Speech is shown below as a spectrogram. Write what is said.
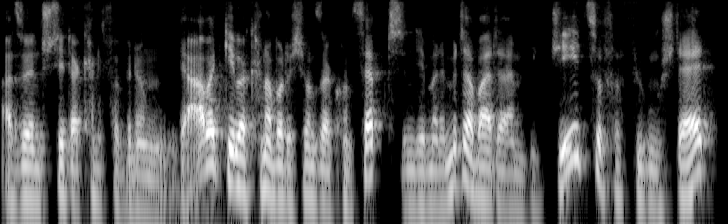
Also entsteht da keine Verbindung. Der Arbeitgeber kann aber durch unser Konzept, indem er dem Mitarbeiter ein Budget zur Verfügung stellt,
